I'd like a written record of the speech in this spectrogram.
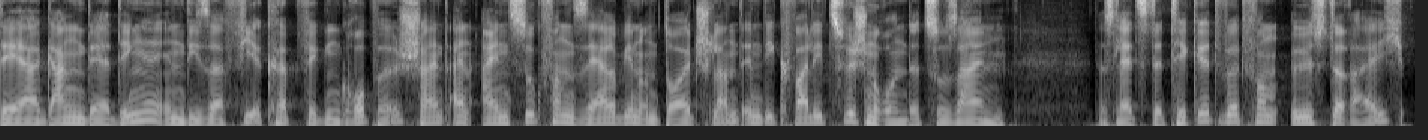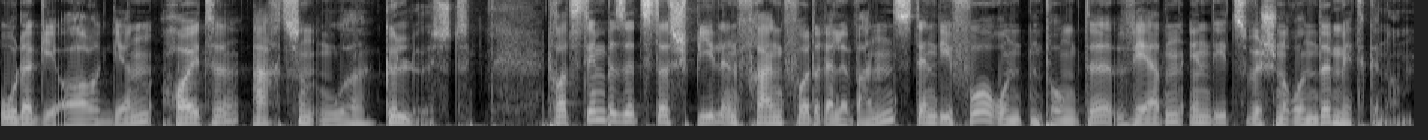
Der Gang der Dinge in dieser vierköpfigen Gruppe scheint ein Einzug von Serbien und Deutschland in die Quali-Zwischenrunde zu sein. Das letzte Ticket wird von Österreich oder Georgien heute 18 Uhr gelöst. Trotzdem besitzt das Spiel in Frankfurt Relevanz, denn die Vorrundenpunkte werden in die Zwischenrunde mitgenommen.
